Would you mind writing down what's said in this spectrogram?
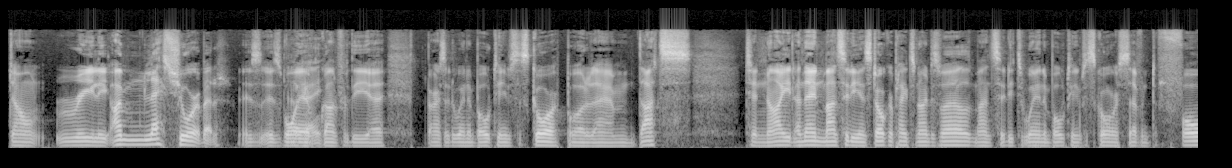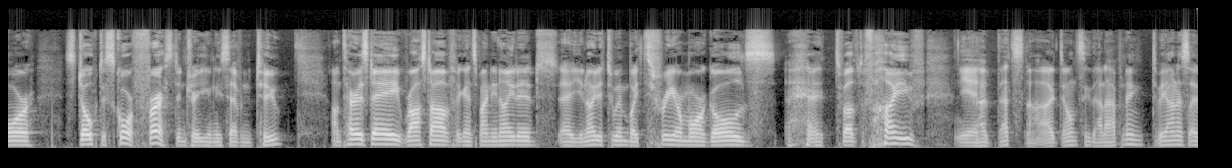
don't really. I'm less sure about it. Is is why Okay. I've gone for the uh, Barca to win and both teams to score. But um, that's tonight, and then Man City and Stoke are playing tonight as well. Man City to win and both teams to score seven to four. Stoke to score first, intriguingly seven to two. On Thursday, Rostov against Man United. Uh, United to win by three or more goals, twelve to five. Yeah. Uh, that's not. I don't see that happening. To be honest, I,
